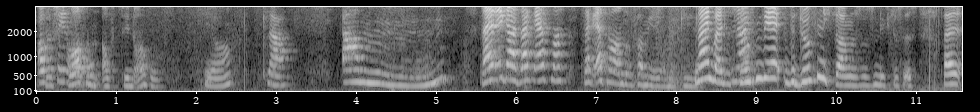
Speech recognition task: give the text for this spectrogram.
Auf 10 Euro. versprochen, auf 10 Euro. Ja. Klar. Ähm, Nein, egal, sag erstmal sag erst mal unsere Familienmitglieder. Nein, weil das dürfen wir, wir dürfen nicht sagen, dass es nicht das ist. Weil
